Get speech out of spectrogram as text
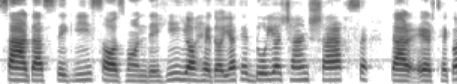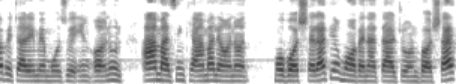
سردستگی، سازماندهی یا هدایت دو یا چند شخص در ارتکاب جرایم موضوع این قانون ام از اینکه عمل آنان مباشرت یا معاونت در جرم باشد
